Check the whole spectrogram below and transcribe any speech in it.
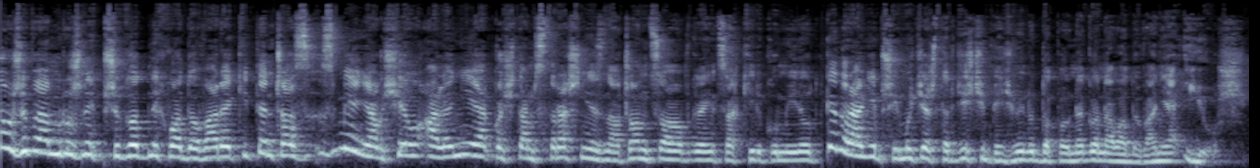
ja używałem różnych przygodnych ładowarek i ten czas zmieniał się, ale nie jakoś tam strasznie znacząco, w granicach kilku minut. Generalnie przyjmujcie 45 minut do pełnego naładowania i już.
